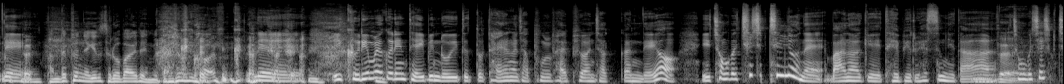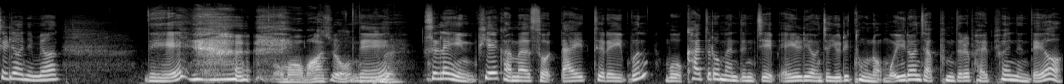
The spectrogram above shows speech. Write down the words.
네. 네. 반대편 얘기도 들어봐야 됩니다. 이런 건. 네. 이 그림을 그린 데이빗 로이드 또 다양한 작품을 발표한 작가인데요. 이 1977년에 만화계에 데뷔를 했습니다. 네. 1977년이면 네. 어마어마하죠. 네. 네. 슬레인, 피의 가마솥, Night Raven, 뭐 카드로 만든 집, Aliens 유리통로 뭐 이런 작품들을 발표했는데요.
